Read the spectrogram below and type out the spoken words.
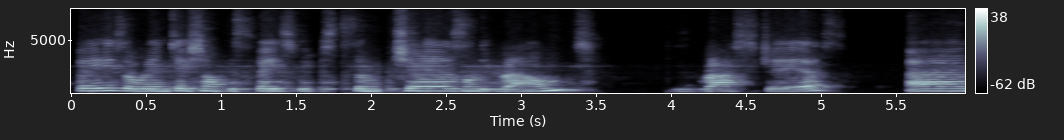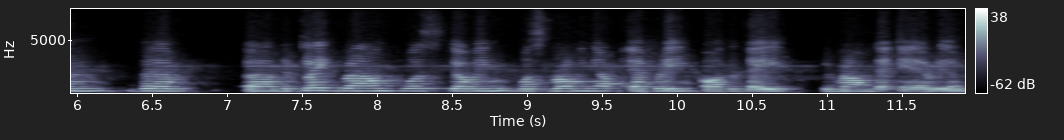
space, orientation of the space with some chairs on the ground grass chairs, and the uh, the playground was going was growing up every other day around the area,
